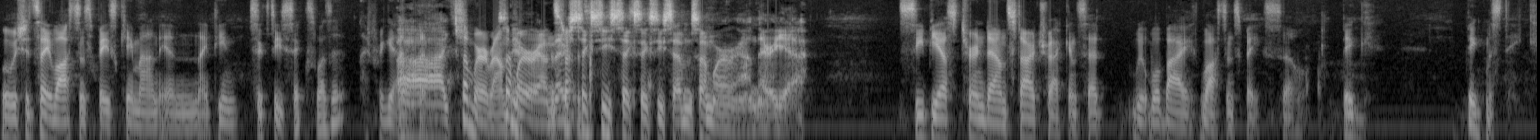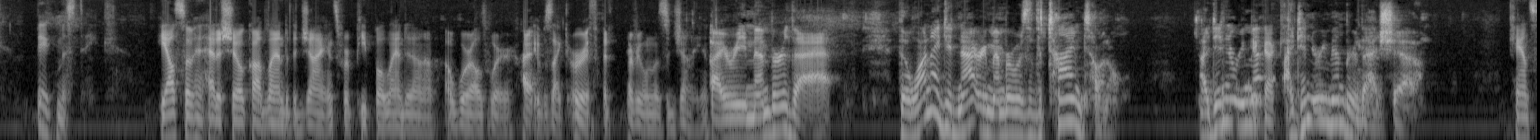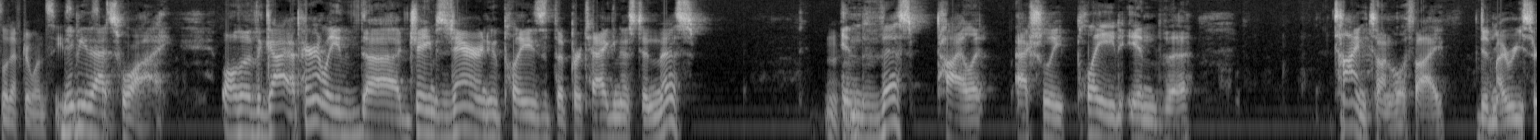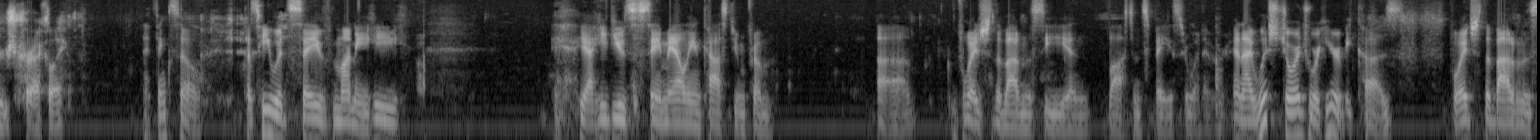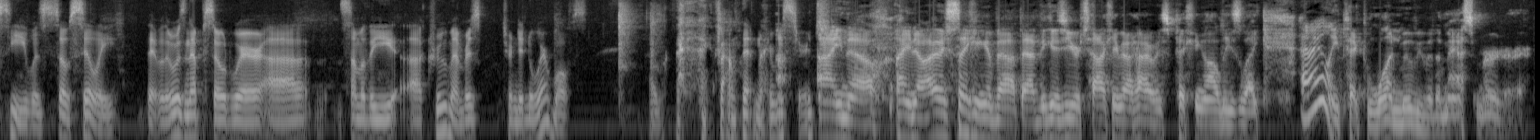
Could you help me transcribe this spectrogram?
Well, we should say Lost in Space came on in 1966, was it? I forget. Uh, somewhere around there. somewhere there. around there, from- 66, 67, somewhere around there. Yeah. CBS turned down Star Trek and said, we- we'll buy Lost in Space. So big, big mistake. Big mistake. He also had a show called Land of the Giants where people landed on a, a world where I- it was like Earth, but everyone was a giant. I remember that. The one I did not remember was the time tunnel. I didn't remember. I didn't remember that show. Canceled after one season. Maybe so- that's why. Although the guy, apparently uh, James Darren, who plays the protagonist in this, Mhm. in this pilot, actually played in the time tunnel. If I did my research correctly. I think so. Because he would save money. He, yeah, he'd use the same alien costume from uh, Voyage to the Bottom of the Sea and Lost in Space or whatever. And I wish George were here because Voyage to the Bottom of the Sea was so silly that there was an episode where uh, some of the uh, crew members turned into werewolves. I, I found that in my research. I know, I know. I was thinking about that because you were talking about how I was picking all these like, and I only picked one movie with a mass murderer.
